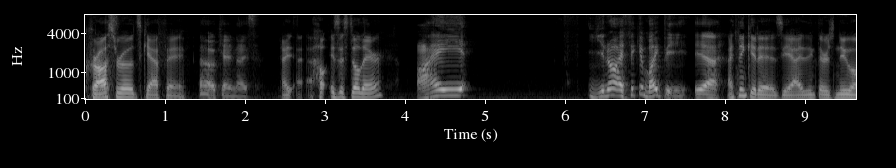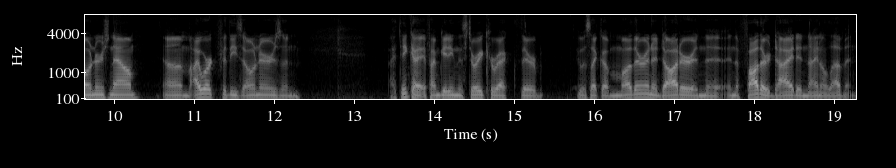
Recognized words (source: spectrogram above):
Crossroads Cafe. Oh, okay, nice. I, I, is it still there? I you know, I think it might be. Yeah. I think it is. Yeah, I think there's new owners now. Um, I work for these owners, and I think I, if I'm getting the story correct, there it was like a mother and a daughter, and the and the father died in 9/11,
